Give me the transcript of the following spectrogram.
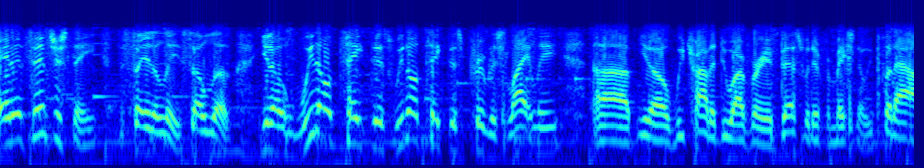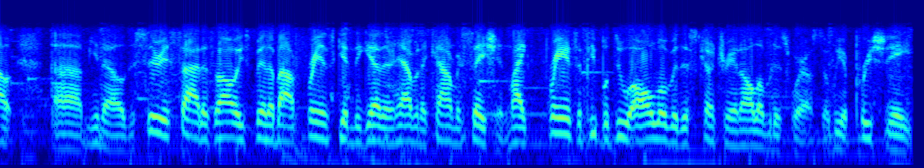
And it's interesting to say the least. So look, you know, we don't take this we don't take this privilege lightly. Uh, you know, we try to do our very best with information that we put out. Um, you know, the serious side has always been about friends getting together and having a conversation, like friends and people do all over this country and all over this world. So we appreciate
